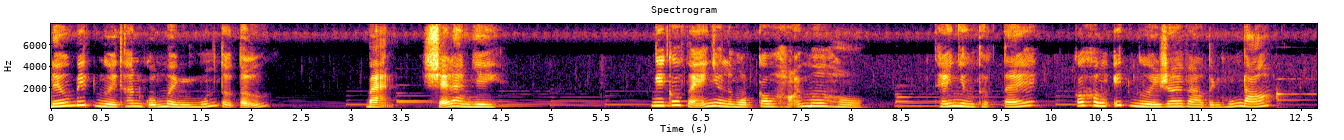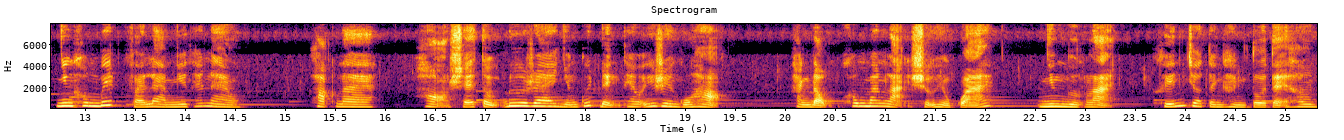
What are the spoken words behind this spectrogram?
Nếu biết người thân của mình muốn tự tử, bạn sẽ làm gì? Nghe có vẻ như là một câu hỏi mơ hồ. Thế nhưng thực tế, có không ít người rơi vào tình huống đó, nhưng không biết phải làm như thế nào. Hoặc là họ sẽ tự đưa ra những quyết định theo ý riêng của họ. Hành động không mang lại sự hiệu quả, nhưng ngược lại, khiến cho tình hình tồi tệ hơn.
